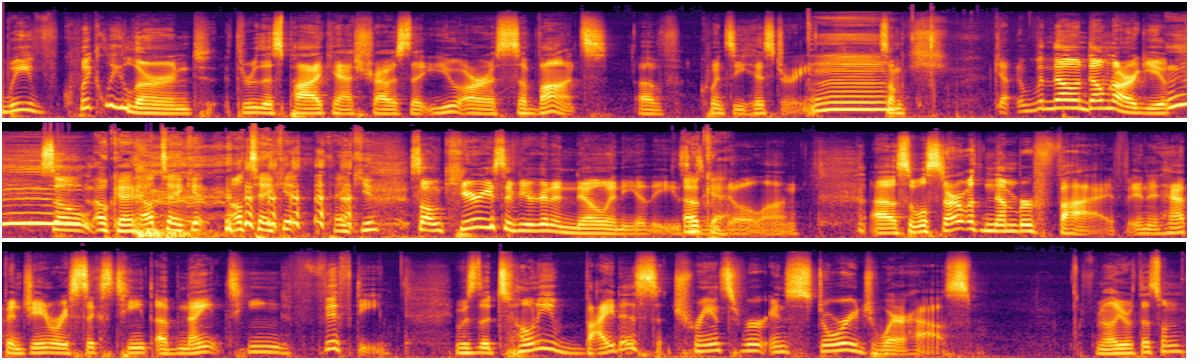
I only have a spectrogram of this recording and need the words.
We've quickly learned through this podcast, Travis, that you are a savant of Quincy history. Mm. So I'm no, don't argue. Mm, so okay, I'll take it. I'll take it. Thank you. So I'm curious if you're going to know any of these as we go along. Uh, so we'll start with number five, and it happened January 16th of 1950. It was the Tony Vitus Transfer and Storage Warehouse. Familiar with this one?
